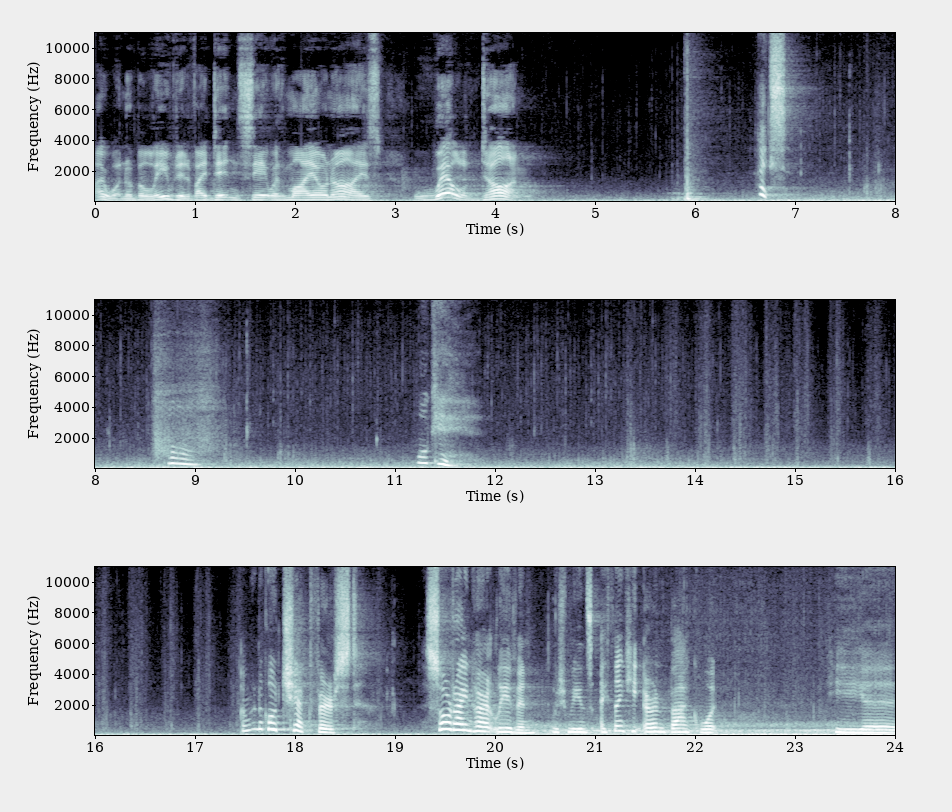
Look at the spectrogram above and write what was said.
I wouldn't have believed it if I didn't see it with my own eyes. Well done. Thanks. Oh. Okay. I'm gonna go check first. Saw Reinhardt leaving, which means I think he earned back what he uh,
